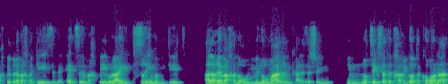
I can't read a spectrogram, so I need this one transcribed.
מכפיל רווח נקי זה בעצם מכפיל אולי 20 אמיתית, על הרווח המנורמל נקרא לזה, שאם נוציא קצת את חריגות הקורונה,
